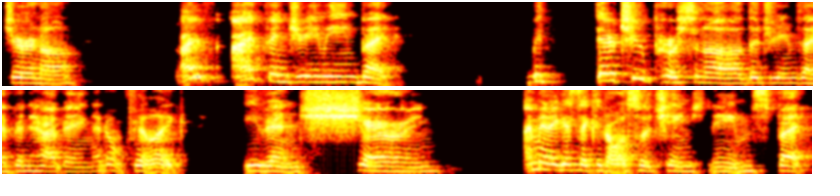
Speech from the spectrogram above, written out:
journal i've i've been dreaming but with they're too personal the dreams i've been having i don't feel like even sharing i mean i guess i could also change names but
